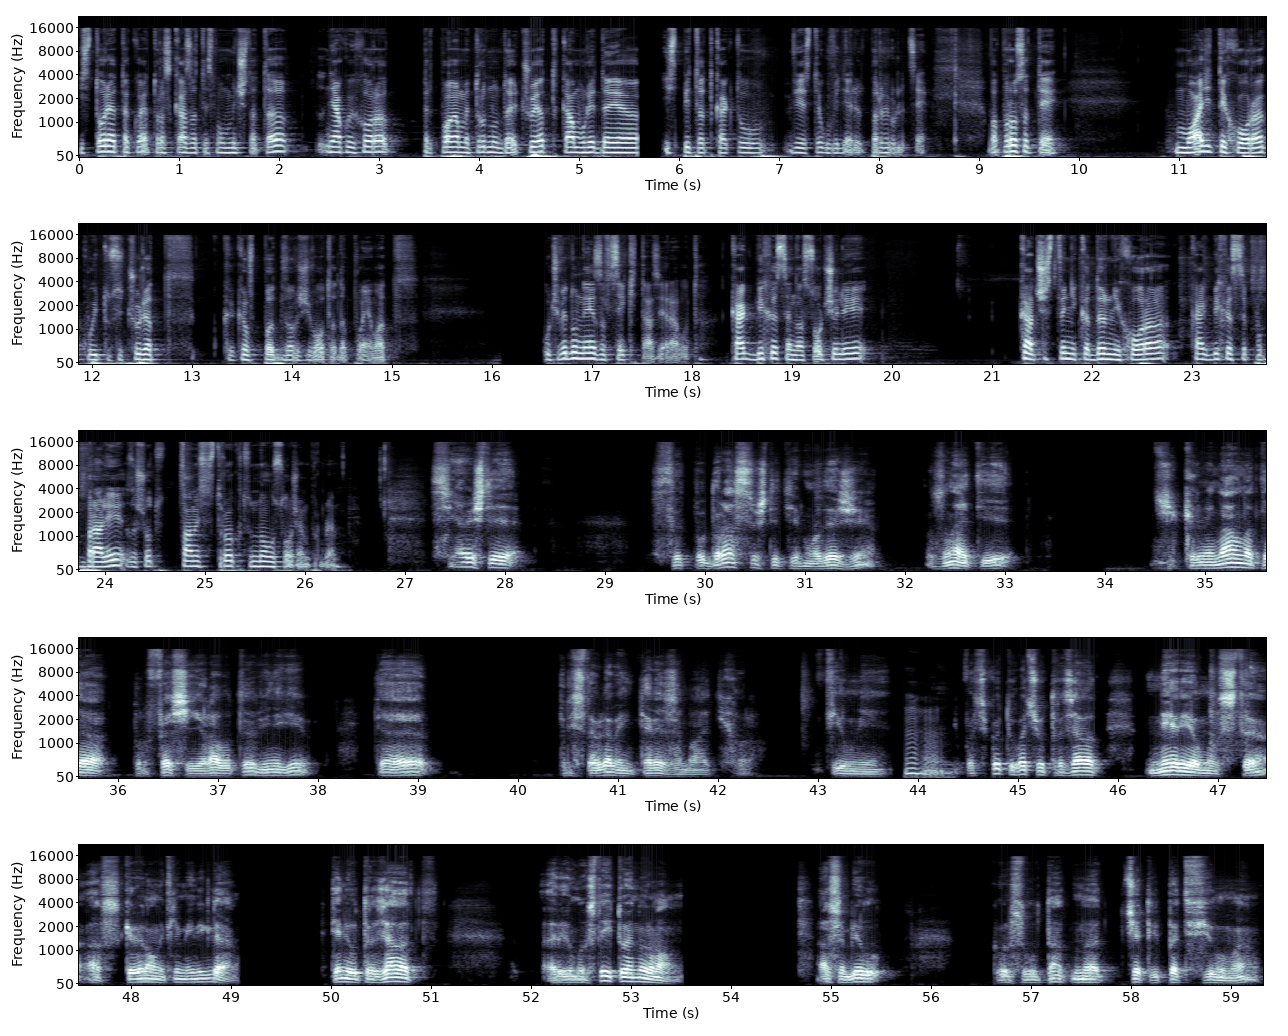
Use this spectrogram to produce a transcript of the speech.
Историята, която разказвате с момичетата, някои хора предполагаме трудно да я чуят, камо ли да я изпитат, както вие сте го видели от първи лице. Въпросът е, младите хора, които се чудят какъв път в живота да поемат, очевидно не е за всеки тази работа. Как биха се насочили качествени, кадърни хора, как биха се подбрали, защото това ми се струва като много сложен проблем. Сега вижте, след подрастващите младежи, знаете, че криминалната професия и работа винаги тя представлява интерес за младите хора. Филми, mm-hmm. които обаче отразяват нереалността. Аз криминални филми не гледам. Те не отразяват реалността и то е нормално. Аз съм бил консултант на 4-5 филма,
